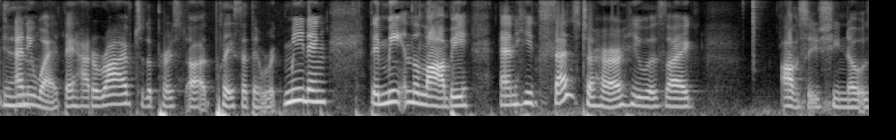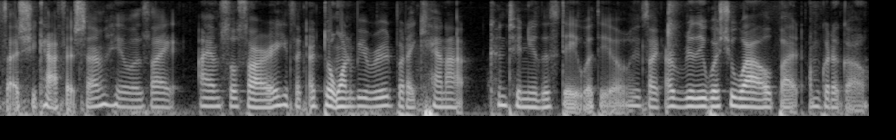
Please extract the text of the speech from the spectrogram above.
Yeah. Anyway, they had arrived to the pers- uh, place that they were meeting. They meet in the lobby, and he says to her, he was like, obviously she knows that she catfished him. He was like, I am so sorry. He's like, I don't want to be rude, but I cannot continue this date with you. He's like, I really wish you well, but I'm gonna go.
